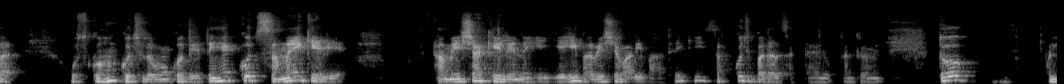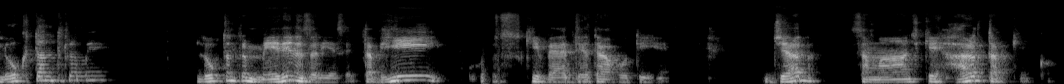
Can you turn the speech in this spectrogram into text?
पर उसको हम कुछ लोगों को देते हैं कुछ समय के लिए, हमेशा के लिए नहीं। यही भविष्य वाली बात है कि सब कुछ बदल सकता है लोकतंत्र में। तो लोकतंत्र में, लोकतंत्र मेरे नज़रिए से तभी उसकी वैधता होती है, जब समाज के हर तबके को,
